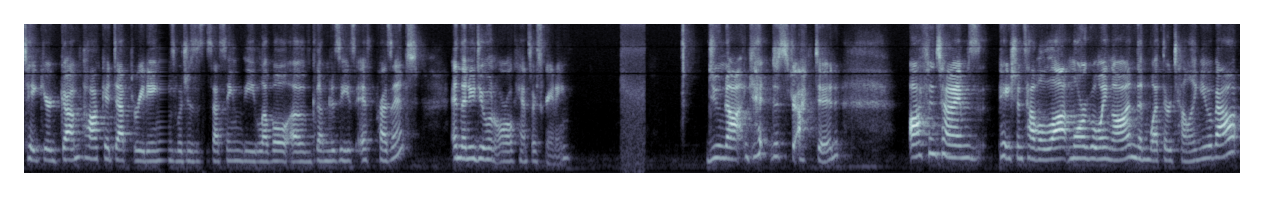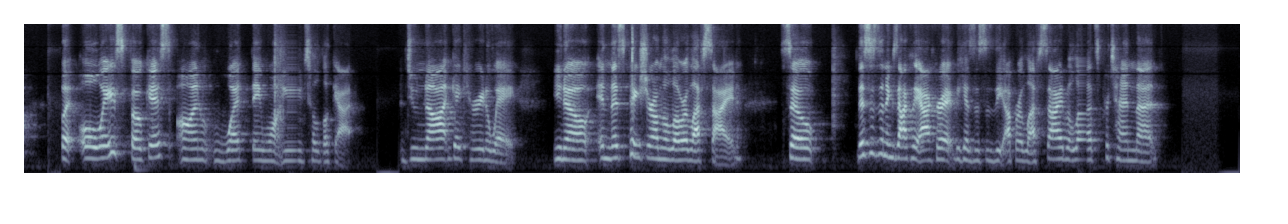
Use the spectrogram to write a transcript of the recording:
take your gum pocket depth readings, which is assessing the level of gum disease if present, and then you do an oral cancer screening. Do not get distracted. Oftentimes, patients have a lot more going on than what they're telling you about, but always focus on what they want you to look at. Do not get carried away. You know, in this picture on the lower left side, so this isn't exactly accurate because this is the upper left side, but let's pretend that,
